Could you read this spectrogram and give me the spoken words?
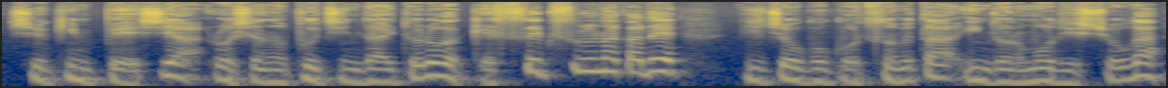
習近平氏やロシアのプーチン大統領が欠席する中で議長国を務めたインドのモディ首相が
